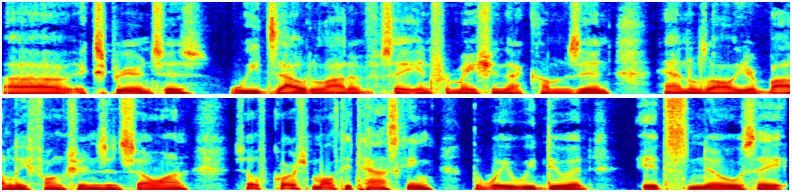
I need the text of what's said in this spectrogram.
uh, experiences, weeds out a lot of, say, information that comes in, handles all your bodily functions and so on. So, of course, multitasking, the way we do it, it's no, say,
